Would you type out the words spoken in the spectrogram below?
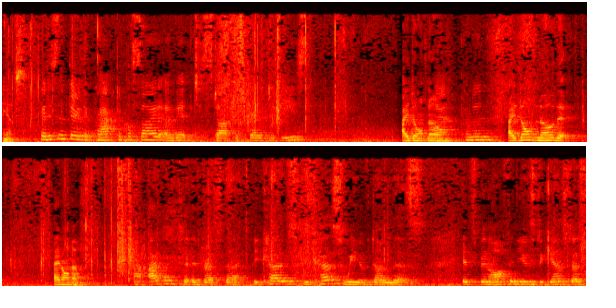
Yes. But isn't there the practical side of it to stop the spread of disease? I don't know. Come in? I don't know that. I don't know. I- I'd like to address that because because we have done this. It's been often used against us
